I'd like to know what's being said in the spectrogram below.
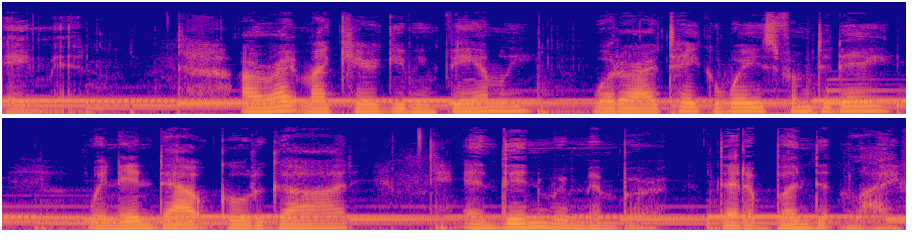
Amen. All right, my caregiving family, what are our takeaways from today? When in doubt, go to God. And then remember that abundant life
